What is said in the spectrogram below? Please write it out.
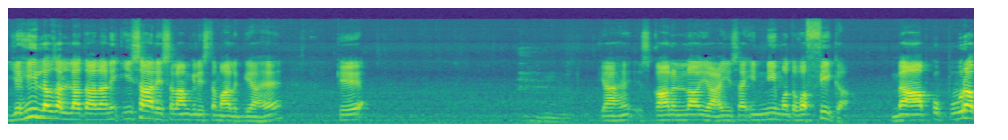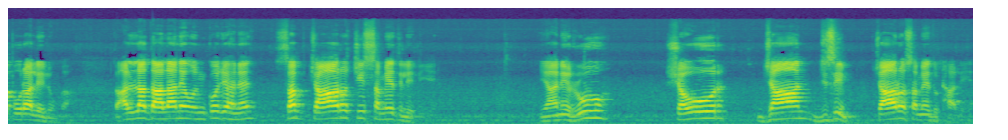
यही लफ्ज़ अल्लाह ताला ने ईसा आसमाम के लिए इस्तेमाल किया है कि क्या है? इसकाल अल्लाह या ईसा इन्नी मतवफ़ी का मैं आपको पूरा पूरा ले लूँगा। तो अल्लाह ताला ने उनको जो है ना, सब चारों चीज़ समेत ले लिए। यानी रूह शूर जान, जिसिम, चारों समेत उठा लिए।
